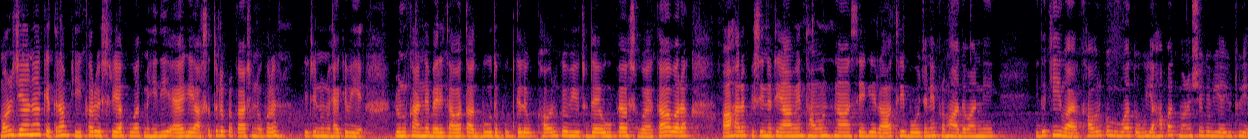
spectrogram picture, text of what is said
මොර්ජියානා කෙතරම් කීකරු ස්ත්‍රියක් වුවත් මෙහිදී ඇයගේ අසතුට ප්‍රකාශ නොකර සිටිනු නොහැකි විය. ලුණු කන්න බැරි තවත් අద్භූත පුද්ගලයෙකු කවරක විය යුතුදැයි ඔහු පැවසුවා. තාවරක් ආහාර පිසින්නට යාමෙන් තමුන්නාසේගේ රාත්‍රී භෝජනය ප්‍රමාද වන්නේ ඉද කීවාය. කවරක වුවත් ඔහු යහපත් මනුෂ්‍යක විය යුතුය.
